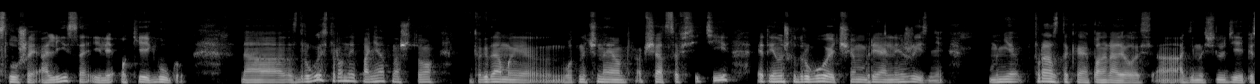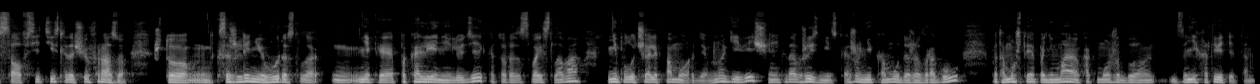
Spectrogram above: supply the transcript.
«Слушай, Алиса» или «Окей, Google». А с другой стороны, понятно, что когда мы э, вот начинаем общаться в сети, это немножко другое, чем в реальной жизни. Мне фраза такая понравилась. а, Один из людей писал в сети следующую фразу, что, к сожалению, выросло некое поколение людей, которые за свои слова не получали по морде. Многие вещи я никогда в жизни не скажу никому, даже врагу, потому что я понимаю, как можно было за них ответить, там,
